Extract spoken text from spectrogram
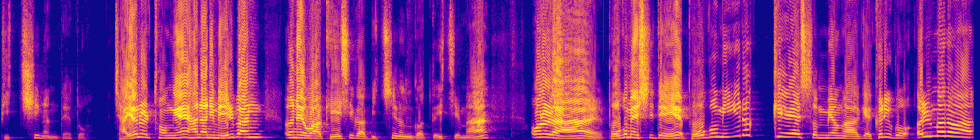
비치는데도 자연을 통해 하나님의 일반 은혜와 계시가 비치는 것도 있지만 오늘날 복음의 시대에 복음이 이렇게 선명하게 그리고 얼마나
